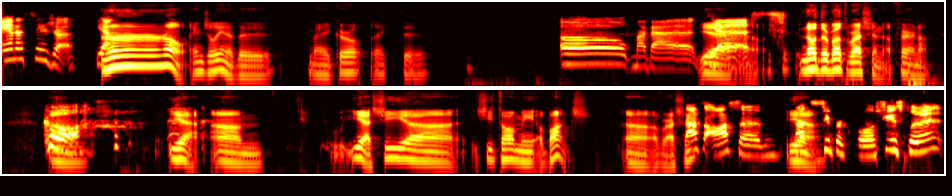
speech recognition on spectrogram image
yeah, Anastasia. Yeah. No, no, no, no, no. Angelina, the my girl, like the Oh, my bad. Yeah, yes. No, no, they're both Russian though. Fair enough. Cool. Um, yeah. Um, yeah. She uh, she told me a bunch uh, of Russian. That's awesome. Yeah. That's super cool. She is fluent.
